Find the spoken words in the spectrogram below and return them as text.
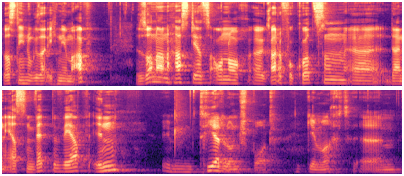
du hast nicht nur gesagt, ich nehme ab, sondern hast jetzt auch noch äh, gerade vor kurzem äh, deinen ersten Wettbewerb in... Im Triathlonsport gemacht. Ähm,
